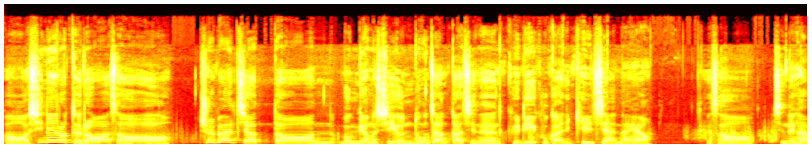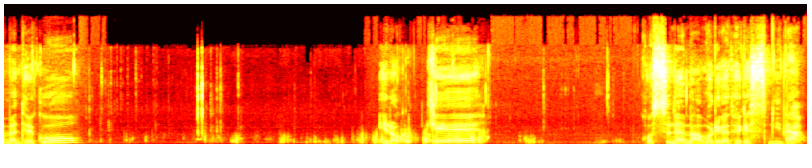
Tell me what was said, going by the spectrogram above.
어, 시내로 들어와서 출발지였던 문경시 운동장까지는 그리 구간이 길지 않아요. 그래서 진행하면 되고 이렇게 코스는 마무리가 되겠습니다.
